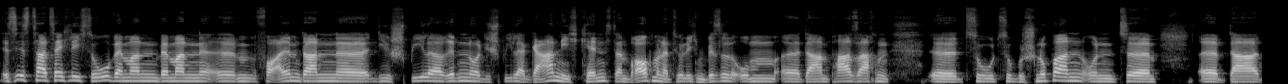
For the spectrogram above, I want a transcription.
es ist tatsächlich so, wenn man, wenn man ähm, vor allem dann äh, die Spielerinnen oder die Spieler gar nicht kennt, dann braucht man natürlich ein bisschen, um äh, da ein paar Sachen äh, zu, zu beschnuppern. Und äh, äh, da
